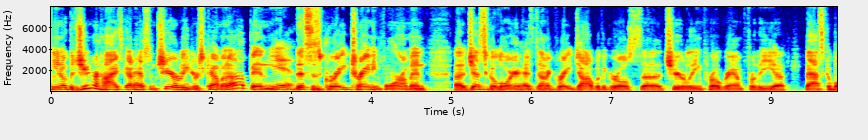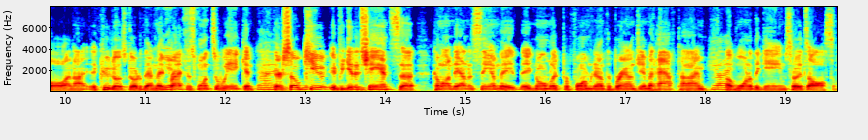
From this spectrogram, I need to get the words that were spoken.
you know, the junior high's got to have some cheerleaders coming up, and Yes. this is great training for them. And uh, Jessica Lawyer has done a great job with the girls' uh, cheerleading program for the uh, basketball, and I, kudos go to them. They Yes. practice once a week, and Right. they're so cute. If you get a chance, uh, come on down and see them. They they normally perform down at the Brown Gym at halftime Right. of one of the games, so it's awesome.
